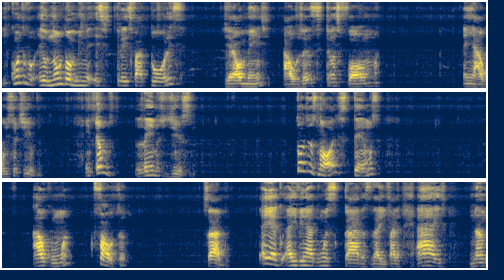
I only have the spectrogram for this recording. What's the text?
E quando eu não domino esses três fatores, geralmente a ausência se transforma em algo destrutivo. Então, lembre-se disso. Todos nós temos alguma falta, sabe? Aí, aí vem alguns caras aí falam, ai, não,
